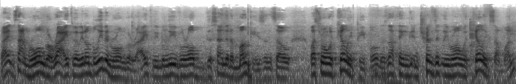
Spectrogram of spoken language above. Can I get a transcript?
right? It's not wrong or right, but we don't believe in wrong or right. We believe we're all descended of monkeys, and so what's wrong with killing people? There's nothing intrinsically wrong with killing someone,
